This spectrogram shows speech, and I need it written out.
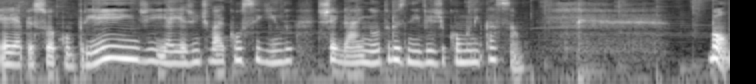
e aí a pessoa compreende, e aí a gente vai conseguindo chegar em outros níveis de comunicação. Bom,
